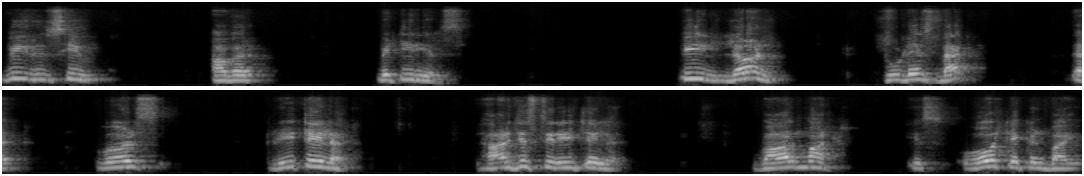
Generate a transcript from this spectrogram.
we receive our materials. We learned two days back that world's retailer, largest retailer, Walmart, is overtaken by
